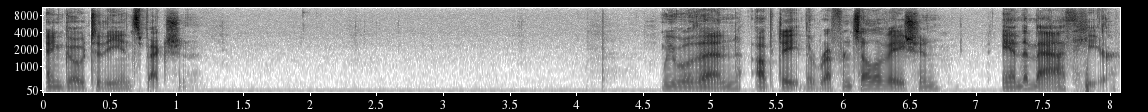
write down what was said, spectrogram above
and go to the inspection. We will then update the reference elevation and the math here.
